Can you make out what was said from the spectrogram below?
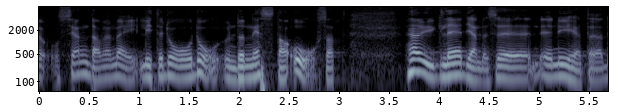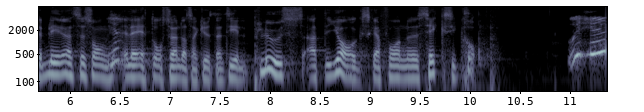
eh, och sända med mig lite då och då under nästa år. Så att här är ju glädjande eh, nyheter. Det blir en säsong, Ja. eller ett år Söndagsakuten till. Plus att jag ska få en sexig kropp. woho!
